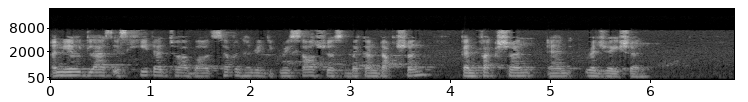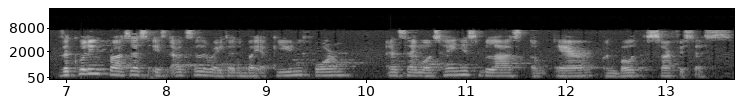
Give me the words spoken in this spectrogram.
Annealed glass is heated to about 700 degrees Celsius by conduction, convection, and radiation. The cooling process is accelerated by a uniform and simultaneous blast of air on both surfaces.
